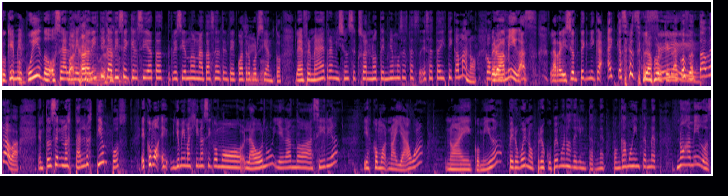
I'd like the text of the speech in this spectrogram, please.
O que me cuido. O sea, las Bacán, estadísticas dicen que el SIDA está creciendo a una tasa del 34%. La enfermedad de transmisión sexual no tenemos esta, esa estadística a mano. Pero amigas, la revisión técnica hay que hacérsela porque Sí. la cosa está brava. Entonces no están los tiempos. Es como, eh, yo me imagino así como la ONU llegando a Siria y es como, no hay agua, no hay comida, pero bueno, preocupémonos del Internet, pongamos Internet. No, amigos,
